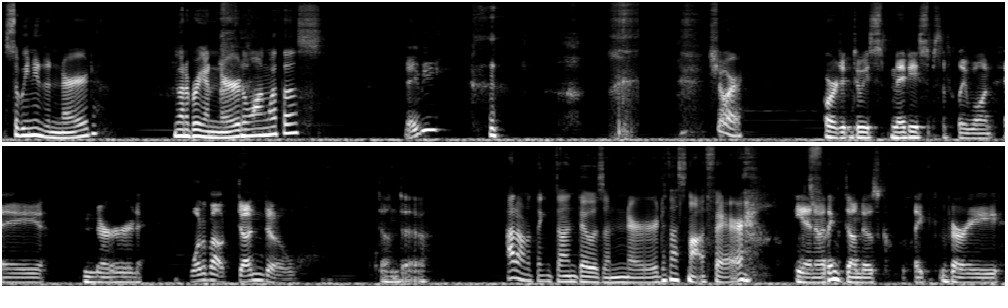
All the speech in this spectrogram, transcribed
So we need a nerd. You want to bring a nerd along with us? Maybe? Sure. Or do, do we maybe specifically want a nerd What about Dundo? Dundo? I don't think Dundo is a nerd. That's not fair. Yeah, That's no, I think Dundo's like very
